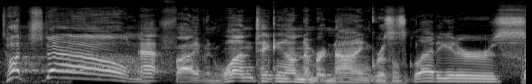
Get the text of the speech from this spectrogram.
Touchdown! At five and one, taking on number nine Grizzles Gladiators.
